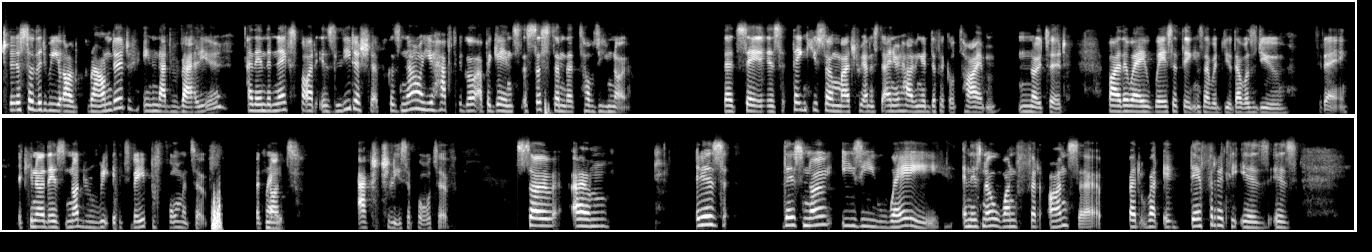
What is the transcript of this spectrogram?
just so that we are grounded in that value. And then the next part is leadership, because now you have to go up against a system that tells you no that says, thank you so much. We understand you're having a difficult time. Noted. By the way, where's the things that would do that was due today? Like, you know, there's not, re- it's very performative, but right. not actually supportive. So um, it is, there's no easy way and there's no one fit answer. But what it definitely is, is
